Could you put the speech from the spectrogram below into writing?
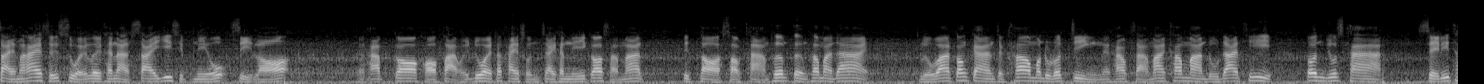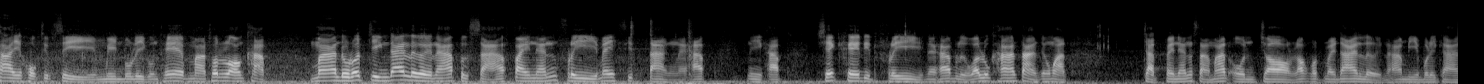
ใส่มาให้สวยๆเลยขนาดไซส์ 20 นิ้ว 4 ล้อนะครับก็ขอฝากไว้ด้วย ถ้าใครสนใจคันนี้ก็สามารถติดต่อสอบถามเพิ่มเติมเข้ามาได้ หรือว่าต้องการจะเข้ามาดูรถจริงนะครับ สามารถเข้ามาดูได้ที่ต้นยุสคาเสรีไทย 64 มีนบุรีกรุงเทพมาทดลองขับ มาดูรถจริงได้เลยนะปรึกษาไฟแนนซ์ฟรีไม่คิดตังค์นะครับนี่ครับเช็คเครดิตฟรีนะครับหรือว่าลูกค้าต่างจังหวัด จัดไฟแนนซ์สามารถโอนจองล็อกรถไว้ได้เลยนะครับมีบริการ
